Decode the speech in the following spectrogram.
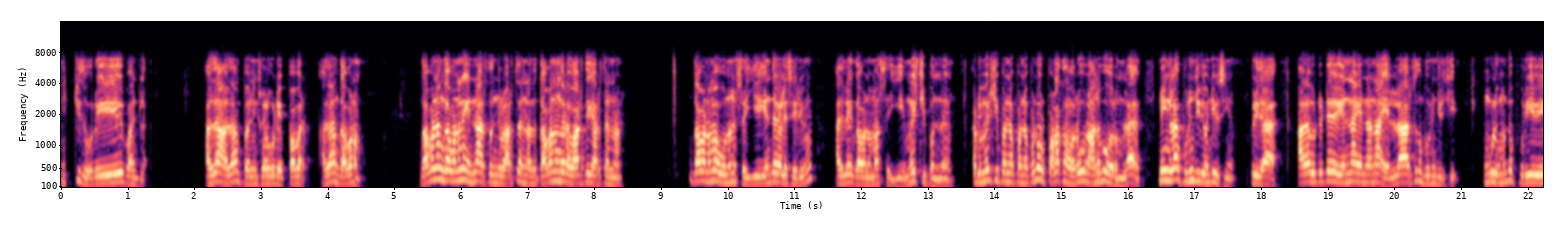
நிற்கிது ஒரே பாயிண்டில் அதுதான் அதான் இப்போ நீங்கள் சொல்லக்கூடிய பவர் அதான் கவனம். கவனம் கவனம்னா என்ன அர்த்தம் சொல்லுவோம் அர்த்தம் என்ன? அந்த கவனங்கிற வார்த்தைக்கு அர்த்தம் என்ன? கவனமாக ஒன்று செய்யு. எந்த வேலை செய்யும் அதிலே கவனமாக செய் முயற்சி பண்ணு. அப்படி முயற்சி பண்ண பண்ண பண்ண ஒரு பழக்கம் வரும் ஒரு அனுபவம் வரும்ல? நீங்களா புரிஞ்சிக்க வேண்டிய விஷயம். புரியுதா? அதை விட்டுட்டு என்ன என்னன்னா எல்லாத்துக்கும் புரிஞ்சிருச்சு. உங்களுக்கு மட்டும் புரியவே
